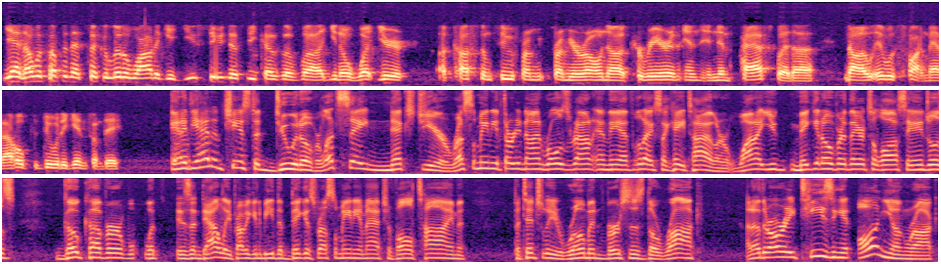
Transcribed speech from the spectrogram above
yeah, that was something that took a little while to get used to just because of, uh, you know, what you're accustomed to from from your own uh, career and in, in, the past. But, uh, no, it was fun, man. I hope to do it again someday. And if you had a chance to do it over, let's say next year, WrestleMania 39 rolls around and the Athletics like, hey, Tyler, why don't you make it over there to Los Angeles? Go cover what is undoubtedly probably going to be the biggest WrestleMania match of all time, potentially Roman versus The Rock. I know they're already teasing it on Young Rock,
